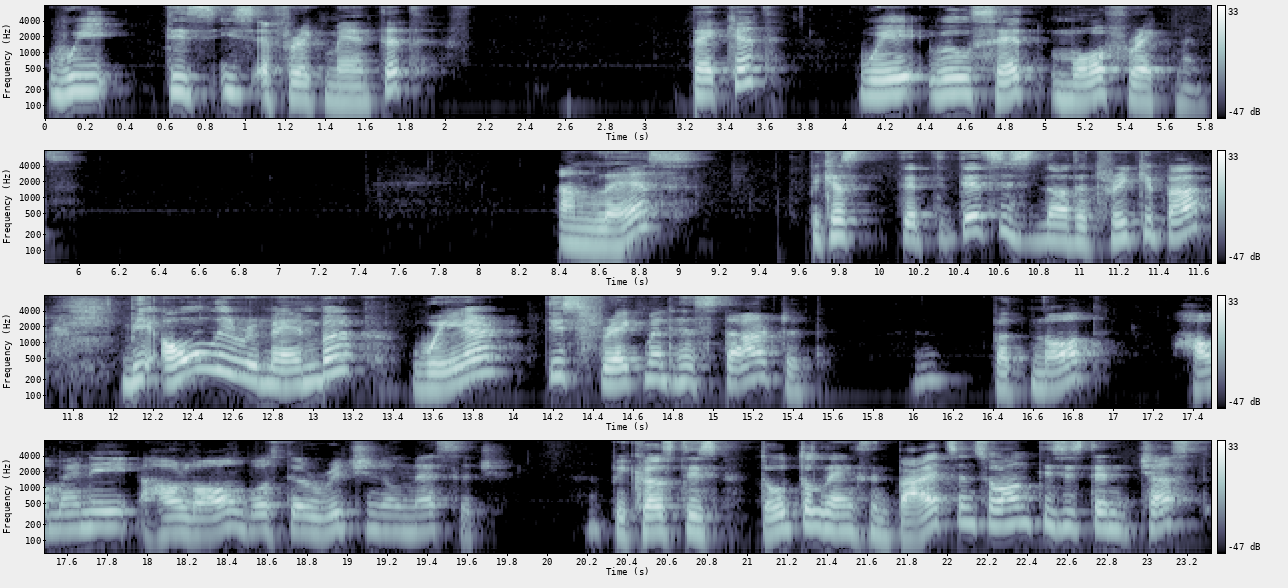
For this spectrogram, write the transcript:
we this is a fragmented packet, we will set more fragments. Unless, because th this is not a tricky part, we only remember where this fragment has started, but not how many, how long was the original message. Because this total length in bytes and so on, this is then just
